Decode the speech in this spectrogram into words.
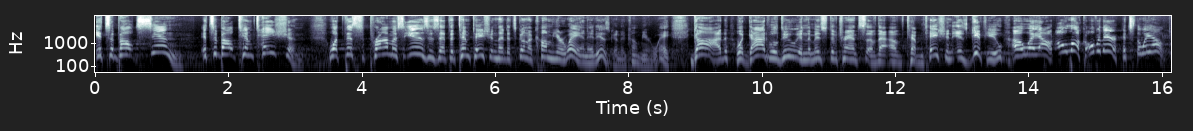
It's about sin. It's about temptation. What this promise is, is that the temptation that it's going to come your way, and it is going to come your way. God, what God will do in the midst of trance of that of temptation is give you a way out. Oh, look, over there, it's the way out.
